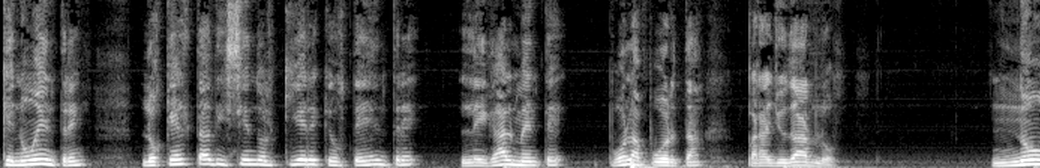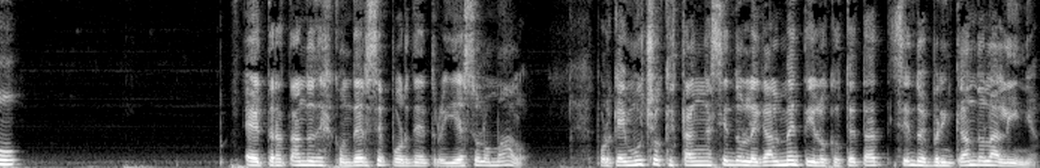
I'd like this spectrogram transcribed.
que no entren. Lo que él está diciendo, él quiere que usted entre legalmente por la puerta para ayudarlo. No eh, tratando de esconderse por dentro. Y eso es lo malo. Porque hay muchos que están haciendo legalmente y lo que usted está haciendo es brincando la línea.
